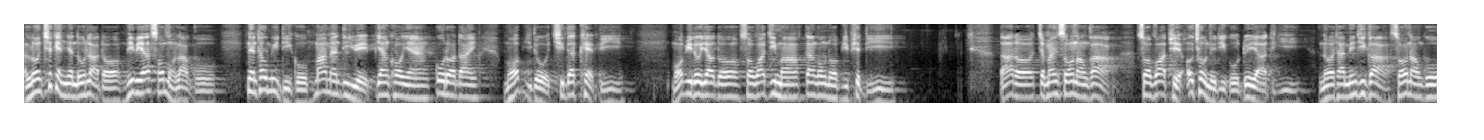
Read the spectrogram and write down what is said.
အလွန်ချစ်ခင်မြတ်နိုးလှသောမိဖုရားစောမွန်လှကိုနှင်ထုတ်မိသည်ကိုမှားမှန်းသိ၍ပြန်ခေါ်ရန်ကိုတော်တိုင်မောပြည်သို့ခြိတက်ခဲ့သည် မောပြည်တို့ရောက်သောစော်ဝါကြီးမှာကံကုန်တော်ပြီဖြစ်သည်ဒါတော့ကျမိုင်းစောနောင်ကစော်ဘွားဖြစ်အုပ်ချုပ်နေသည်ကို တွေ့ရသည်နော်ထာမင်းကြီးကစောနောင်ကို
